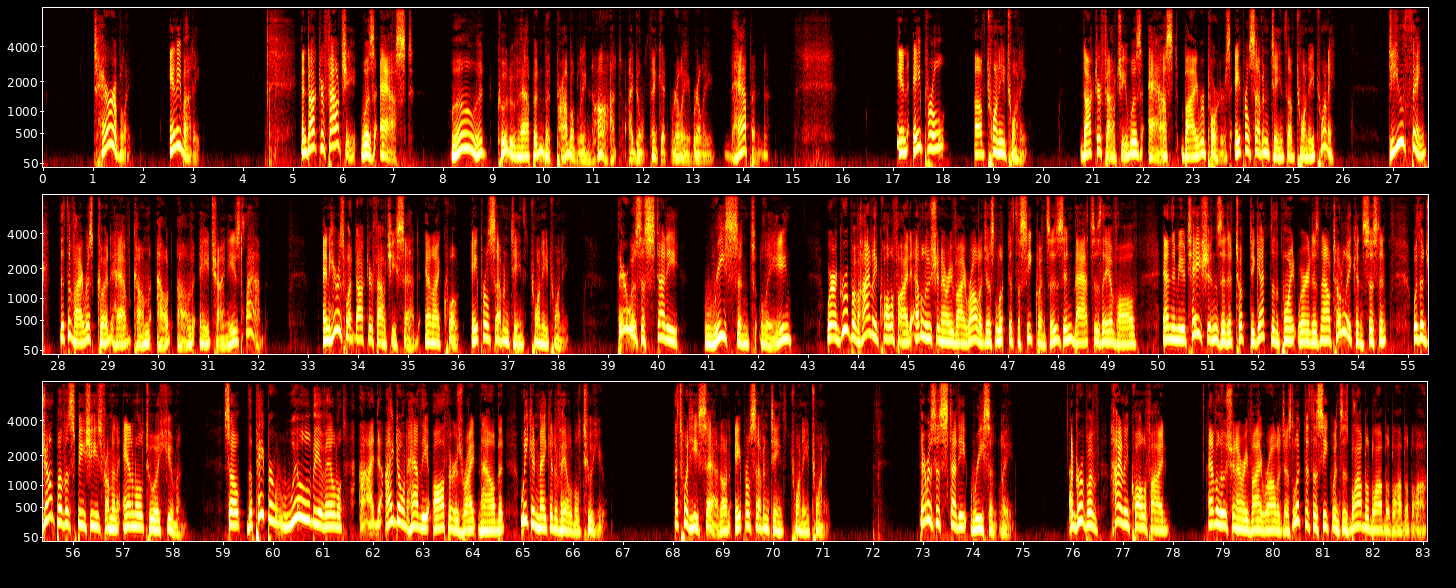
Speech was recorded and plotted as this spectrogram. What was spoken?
terribly anybody. And Dr. Fauci was asked, well, it could have happened, but probably not. I don't think it really, really happened. In April of 2020, Dr. Fauci was asked by reporters, April 17th of 2020, do you think that the virus could have come out of a Chinese lab? And here's what Dr. Fauci said, and I quote, April 17th, 2020. There was a study recently where a group of highly qualified evolutionary virologists looked at the sequences in bats as they evolve and the mutations that it took to get to the point where it is now totally consistent with the jump of a species from an animal to a human. So the paper will be available. I, I don't have the authors right now, but we can make it available to you. That's what he said on April 17th, 2020. There was a study recently. A group of highly qualified evolutionary virologists looked at the sequences, blah, blah, blah, blah, blah, blah, blah.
